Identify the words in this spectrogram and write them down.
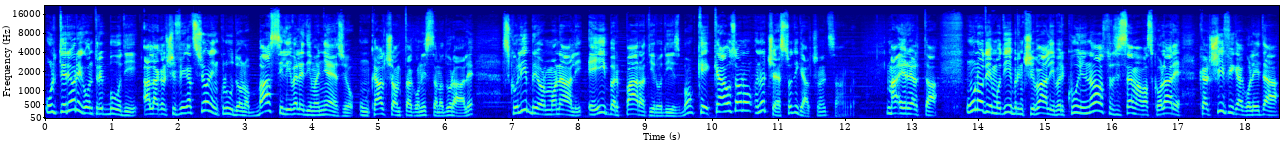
Ulteriori contributi alla calcificazione includono bassi livelli di magnesio, un calcio antagonista naturale, squilibri ormonali e iperparatiroidismo che causano un eccesso di calcio nel sangue ma in realtà uno dei motivi principali per cui il nostro sistema vascolare calcifica con l'età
